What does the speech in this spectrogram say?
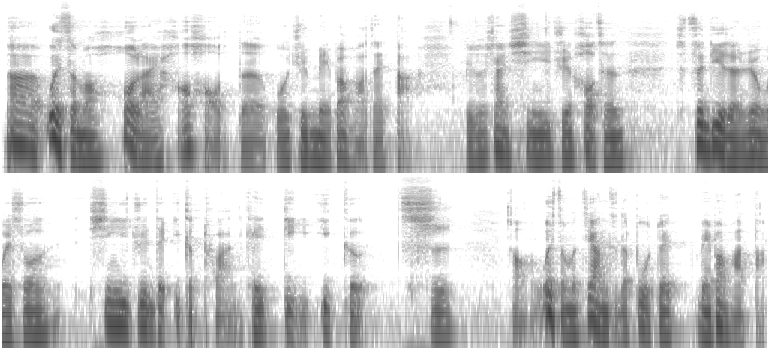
那为什么后来好好的国军没办法再打？比如说像新一军，号称最令人认为说新一军的一个团可以抵一个师。好，为什么这样子的部队没办法打？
